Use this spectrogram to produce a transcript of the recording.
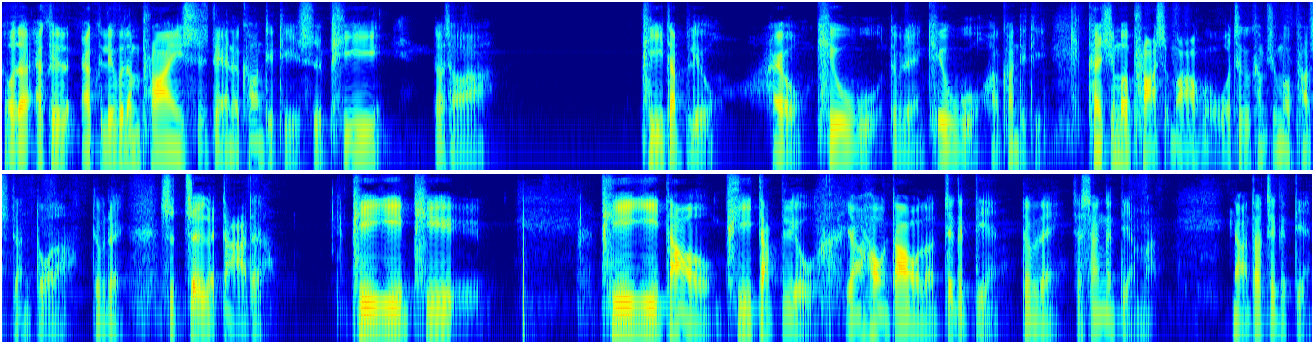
我的 equivalent price 的 and quantity 是 P 多少啊？PW 还有 Q 五对不对？Q 五和 quantity，consumer price 哇，我这个 consumer price 就很多了。对不对？是这个大的，P 一 P P 一到 P W，然后到了这个点，对不对？这三个点嘛，那到这个点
